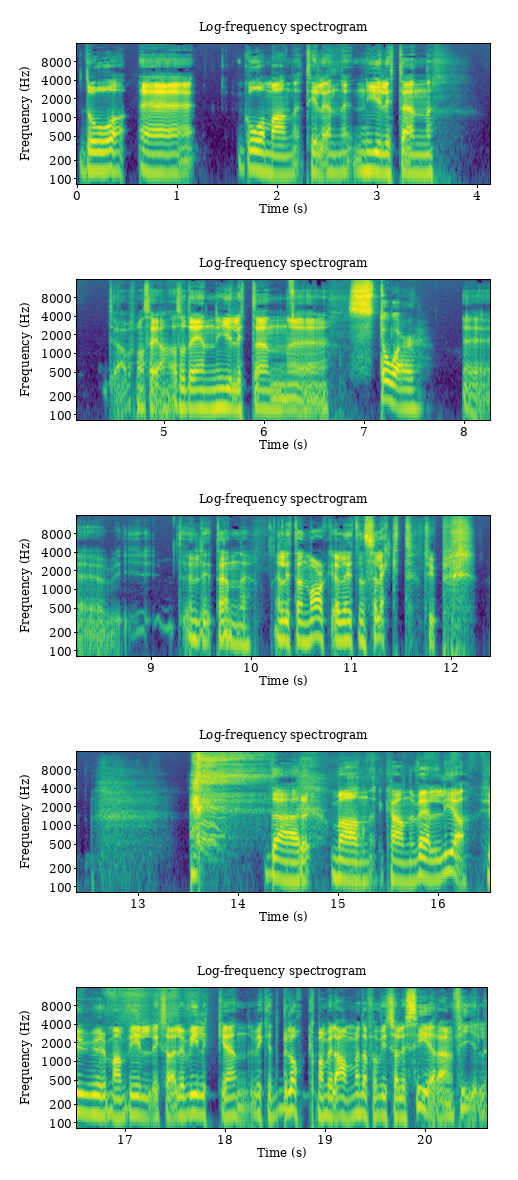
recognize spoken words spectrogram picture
då eh, går man till en ny liten, ja vad ska man säga, alltså det är en ny liten, eh, Store. eh, en liten, en liten mark, en liten select typ. Där man kan välja hur man vill, liksom, eller vilken, vilket block man vill använda för att visualisera en fil.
